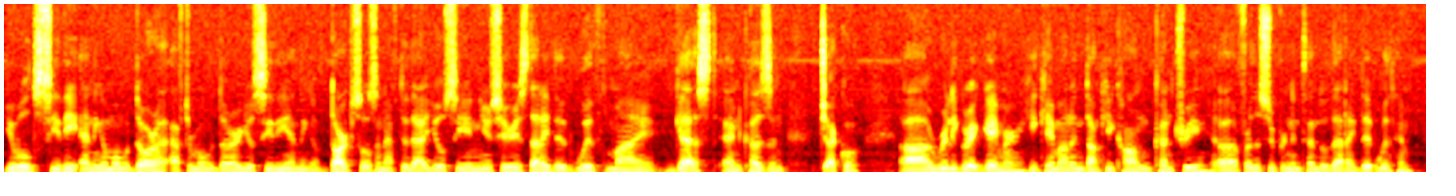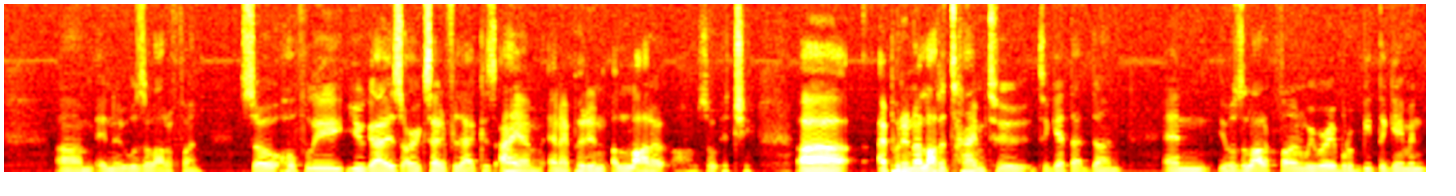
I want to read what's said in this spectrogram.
you will see the ending of Momodora. After Momodora, you'll see the ending of Dark Souls, and after that, you'll see a new series that I did with my guest and cousin, Jekko. Uh, really great gamer. He came out in Donkey Kong Country uh, for the Super Nintendo that I did with him, um, and it was a lot of fun. So hopefully you guys are excited for that because I am, and I put in a lot of. Oh, I'm so itchy. Uh, I put in a lot of time to to get that done, and it was a lot of fun. We were able to beat the game in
